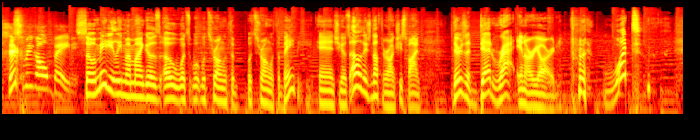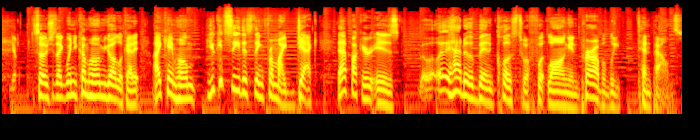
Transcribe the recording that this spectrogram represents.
Six week old baby. so immediately my mind goes, "Oh, what's what, what's wrong with the what's wrong with the baby?" And she goes, "Oh, there's nothing wrong. She's fine. There's a dead rat in our yard." what? Yep. So she's like, "When you come home, you gotta look at it." I came home. You could see this thing from my deck. That fucker is. It had to have been close to a foot long and probably ten pounds.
